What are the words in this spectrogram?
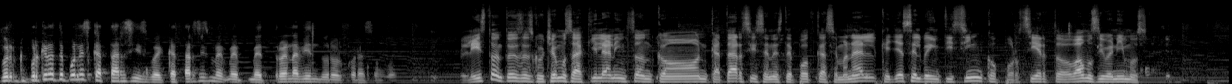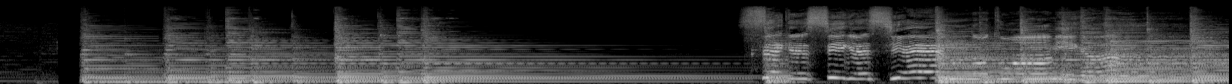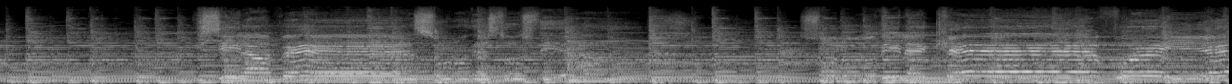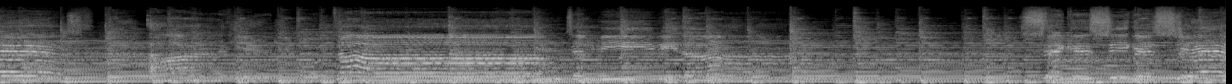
¿Por, qué no te pones catarsis, güey? Catarsis me, me, truena bien duro el corazón, güey. Listo, entonces escuchemos a Kill Aniston con Catarsis en este podcast semanal, que ya es el 25, por cierto. Vamos y venimos. Que sigue siendo tu amiga. Y si la ves uno de estos días, solo dile que... sigue siendo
